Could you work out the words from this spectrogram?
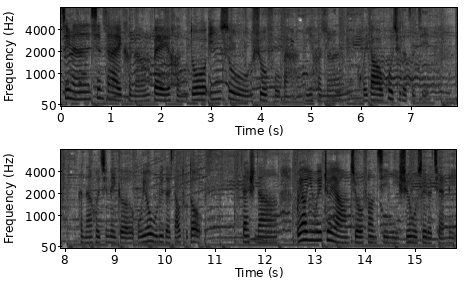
虽然现在可能被很多因素束缚吧，你很难回到过去的自己。很难回去那个无忧无虑的小土豆，但是呢，不要因为这样就放弃你十五岁的权利。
